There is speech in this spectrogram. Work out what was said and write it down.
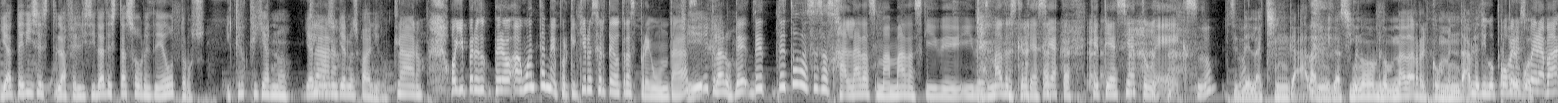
ya te dices la felicidad está sobre de otros. Y creo que ya no, ya, no, es, ya no es válido. Claro. Oye, pero, pero aguántame porque quiero hacerte otras preguntas. Sí, claro. De, de, de todas esas jaladas mamadas y, de, y desmadres que te hacía, que te hacía tu ex, ¿no? De la chingada, amiga. Así no, no nada recomendable. Digo, pobre. Pero espera, va,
